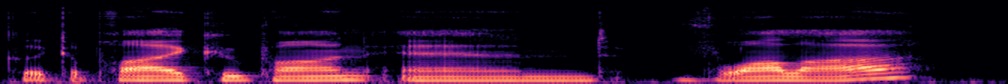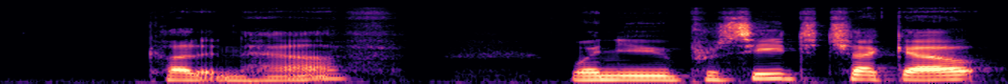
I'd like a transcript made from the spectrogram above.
click apply coupon, and voila, cut it in half. When you proceed to checkout,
